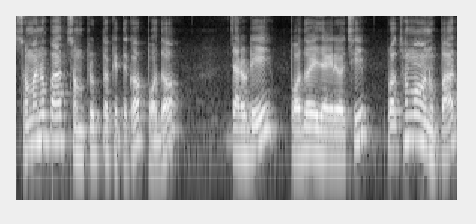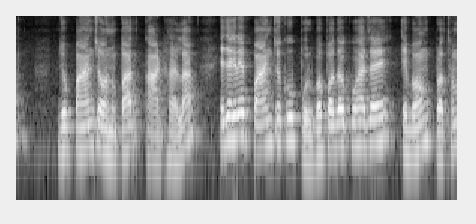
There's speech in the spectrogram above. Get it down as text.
ସମାନୁପାତ ସମ୍ପୃକ୍ତ କେତେକ ପଦ? ଚାରୋଟି ପଦ ଏ ଜାଗାରେ ଅଛି। ପ୍ରଥମ ଅନୁପାତ ଯେଉଁ ପାଞ୍ଚ ଅନୁପାତ ଆଠ ହେଲା ଏ ଜାଗାରେ ପାଞ୍ଚକୁ ପୂର୍ବ ପଦ କୁହାଯାଏ ଏବଂ ପ୍ରଥମ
